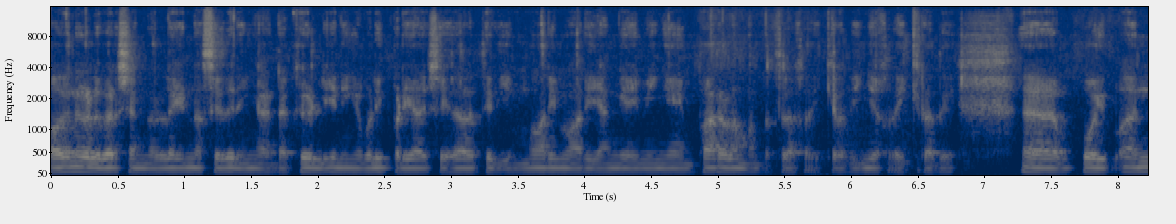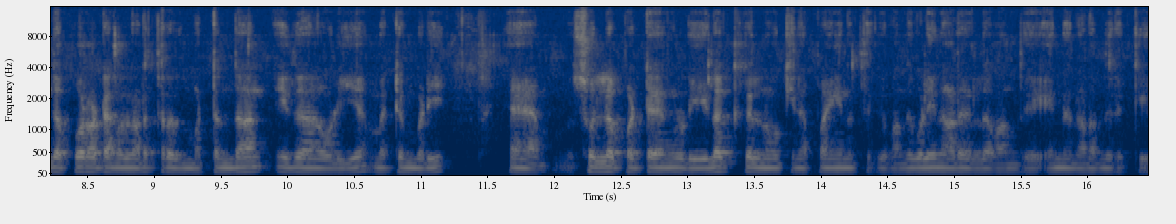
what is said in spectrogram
பதினேழு வருஷங்களில் என்ன செய்து நீங்கள் அந்த கேள்வியை நீங்கள் வெளிப்படையாக செய்தால் தெரியும். மாறி மாறி அங்கேயும் இங்கேயும் பாராளுமன்றத்தில் கதைக்கிறது இங்கே கதைக்கிறது போய் இந்த போராட்டங்கள் நடத்துறது மட்டும்தான் இதாக ஒழிய மற்றும்படி சொல்லப்பட்ட எங்களுடைய இலக்குகள் நோக்கின பயணத்துக்கு வந்து வெளிநாடுகளில் வந்து என்ன நடந்திருக்கு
